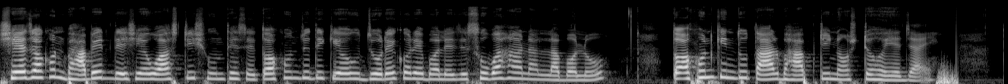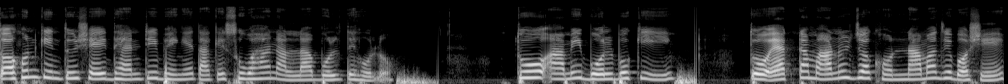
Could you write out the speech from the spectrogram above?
সে যখন ভাবের দেশে ওয়াজটি শুনতেছে, তখন যদি কেউ জোরে করে বলে যে সুবাহান আল্লাহ বলো, তখন কিন্তু তার ভাবটি নষ্ট হয়ে যায়। তখন কিন্তু সেই ধ্যানটি ভেঙে তাকে সুবাহান আল্লাহ বলতে হলো। তো আমি বলব কি, তো একটা মানুষ যখন নামাজে বসে,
